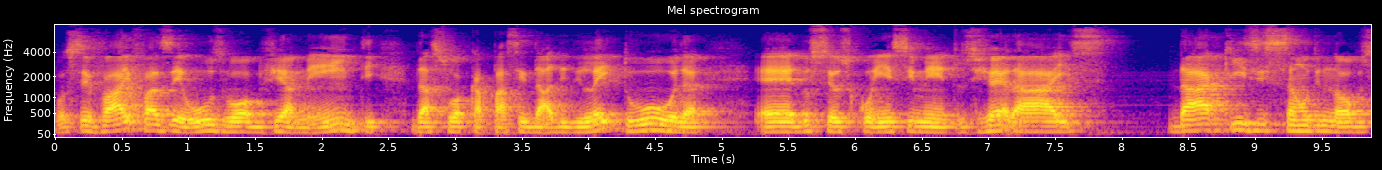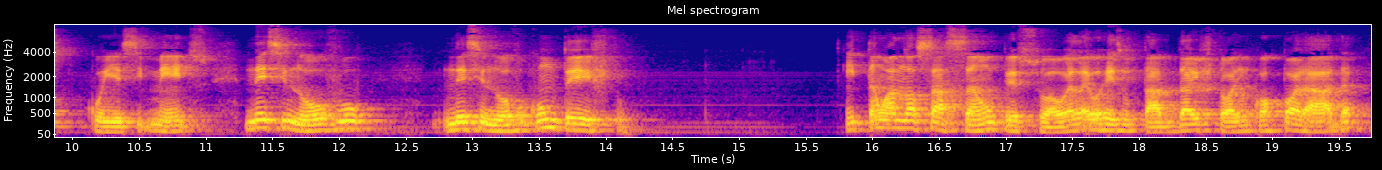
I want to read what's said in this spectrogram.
Você vai fazer uso, obviamente, da sua capacidade de leitura, é, dos seus conhecimentos gerais, da aquisição de novos conhecimentos nesse novo, nesse novo contexto. Então, a nossa ação, pessoal, ela é o resultado da história incorporada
